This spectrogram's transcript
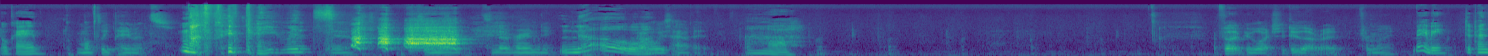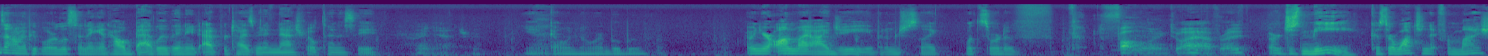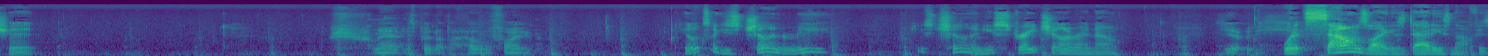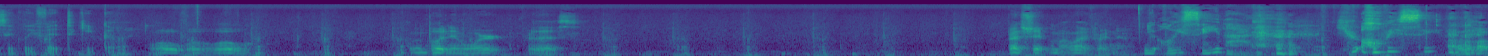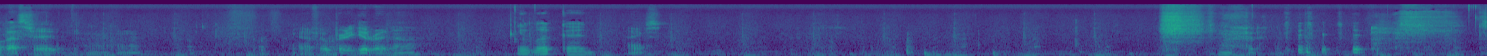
Okay. Monthly payments. Monthly payments? Yeah, it's, never, it's never ending. No. I always have it. Ah. I feel like people actually do that, right? For money. Maybe. Depends on how many people are listening and how badly they need advertisement in Nashville, Tennessee. Mean, yeah, true. You ain't going nowhere, boo boo. I mean, you're on my IG, but I'm just like, what sort of. Following do I have, right? Or just me, because they're watching it from my shit. Man, he's putting up a hell of a fight. He looks like he's chilling to me. He's chilling. He's straight chilling right now. Yeah, but he, What it sounds like is daddy's not physically fit to keep going. whoa, whoa, whoa. I've been putting in work for this. Best shape of my life right now. You always say that. You always say that. I don't know about best shape. I. Yeah, I feel pretty good right now. You look good. Thanks.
